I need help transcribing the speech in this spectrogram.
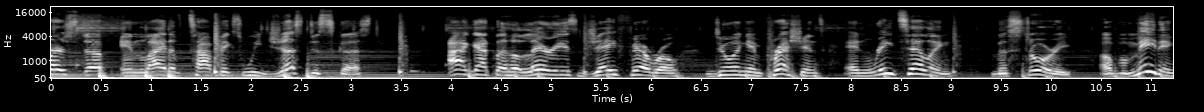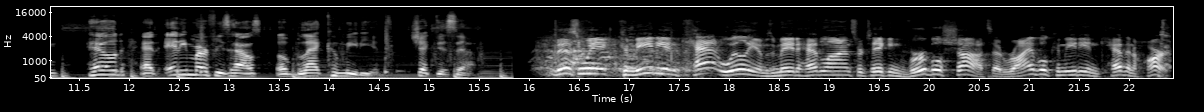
First up, in light of topics we just discussed, I got the hilarious Jay Pharoah doing impressions and retelling the story of a meeting held at Eddie Murphy's house of black comedians. Check this out. This week, comedian Katt Williams made headlines for taking verbal shots at rival comedian Kevin Hart.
